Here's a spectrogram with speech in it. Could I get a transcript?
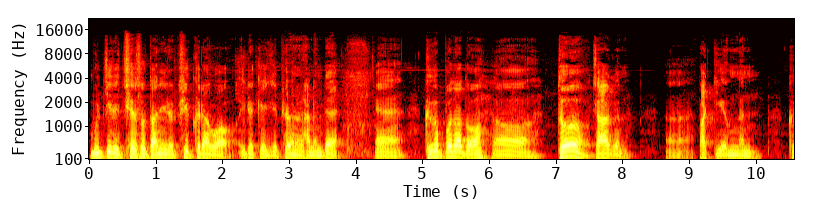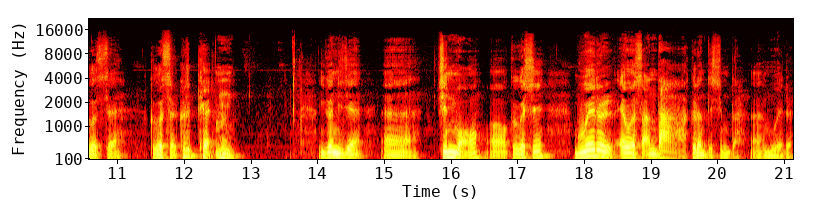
물질의 최소 단위를 퀴크라고 이렇게 이제 표현을 하는데 에, 그것보다도 어, 더 작은 어, 밖에 없는 그것에 그것을 그렇게 음, 이건 이제 에, 진모 어, 그것이 무해를 애워 산다 그런 뜻입니다. 에, 무해를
